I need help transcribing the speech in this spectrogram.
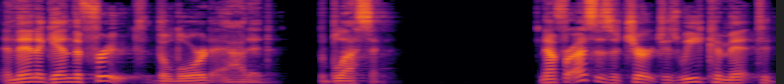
And then again, the fruit the Lord added, the blessing. Now, for us as a church, as we commit to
